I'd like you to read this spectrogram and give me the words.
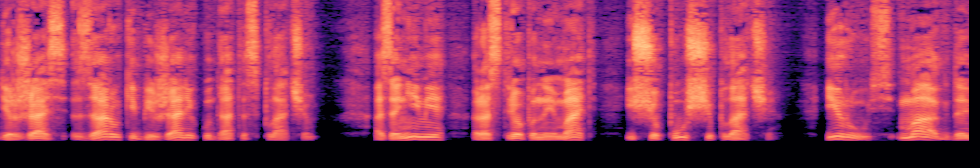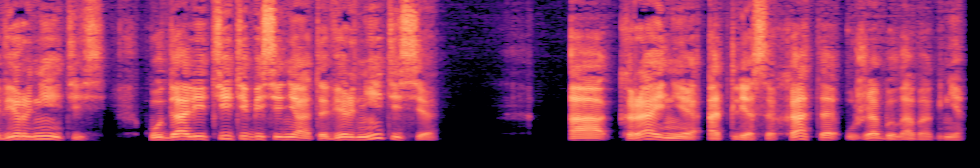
держась за руки, бежали куда-то с плачем. А за ними растрепанная мать еще пуще плача. И Русь, Магда, вернитесь! Куда летите, бесенята, вернитесь! А крайняя от леса хата уже была в огне.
